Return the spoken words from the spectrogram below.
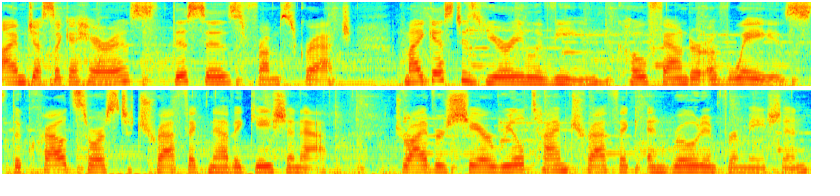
I'm Jessica Harris. This is From Scratch. My guest is Uri Levine, co founder of Waze, the crowdsourced traffic navigation app. Drivers share real time traffic and road information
